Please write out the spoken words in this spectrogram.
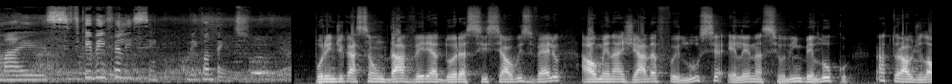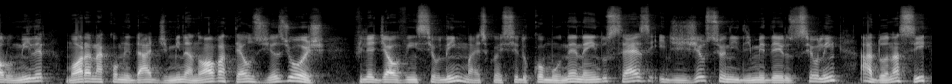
Mas fiquei bem feliz, sim, bem contente. Por indicação da vereadora Cícia Alves Velho, a homenageada foi Lúcia Helena Seolim Beluco, natural de Lauro Miller, mora na comunidade de Mina Nova até os dias de hoje filha de Alvin Seulin, mais conhecido como Neném do SESI, e de Gelsioni de Medeiros Seulin, a dona Si,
